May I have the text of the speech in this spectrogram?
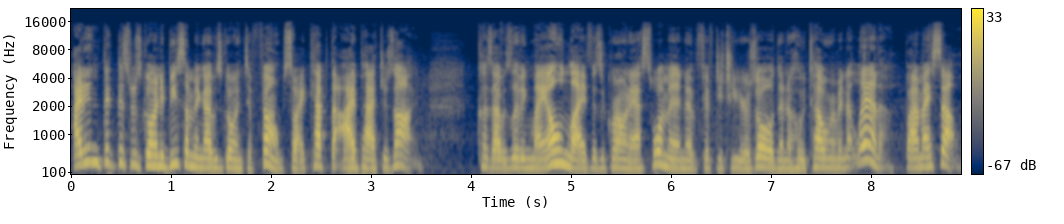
I didn't think this was going to be something I was going to film, so I kept the eye patches on because I was living my own life as a grown ass woman of 52 years old in a hotel room in Atlanta by myself.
